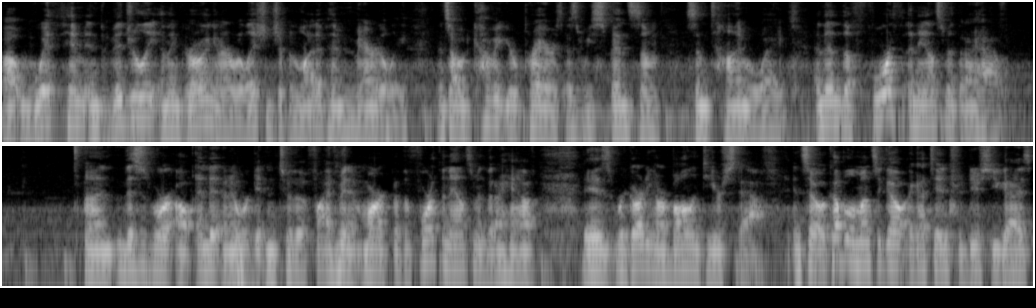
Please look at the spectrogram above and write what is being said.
uh, with Him individually, and then growing in our relationship in light of Him maritally. And so I would covet your prayers as we spend some some time away. And then the fourth announcement that I have and this is where I'll end it. I know we're getting to the five minute mark, but the fourth announcement that I have is regarding our volunteer staff. And so a couple of months ago, I got to introduce you guys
